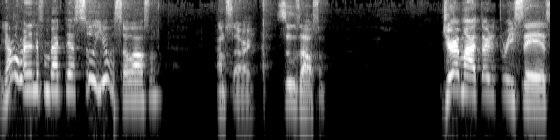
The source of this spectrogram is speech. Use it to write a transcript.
Y'all running it from back there? Sue, you are so awesome. I'm sorry. Sue's awesome. Jeremiah 33 says,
